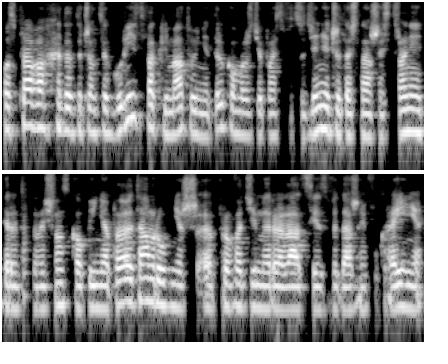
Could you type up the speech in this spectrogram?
o sprawach dotyczących górnictwa, klimatu i nie tylko. Możecie Państwo codziennie czytać na naszej stronie internetowej śląskaopinia.pl. Tam również e, prowadzimy relacje z wydarzeń w Ukrainie.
